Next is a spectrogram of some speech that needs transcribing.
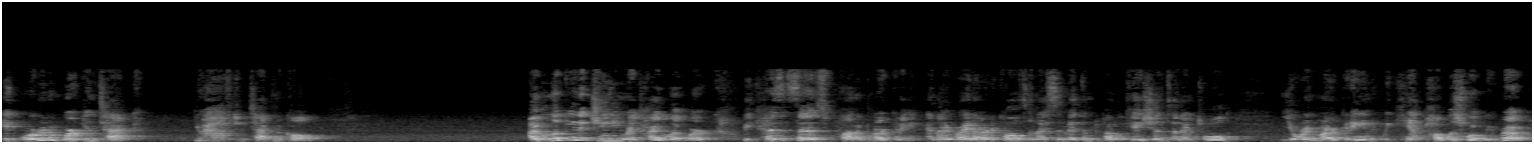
in order to work in tech, you have to be technical. I'm looking at changing my title at work because it says product marketing and I write articles and I submit them to publications and I'm told you're in marketing, we can't publish what we wrote.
